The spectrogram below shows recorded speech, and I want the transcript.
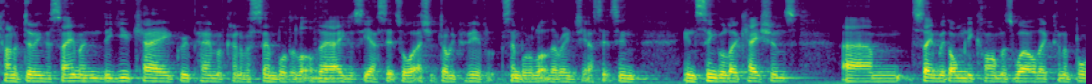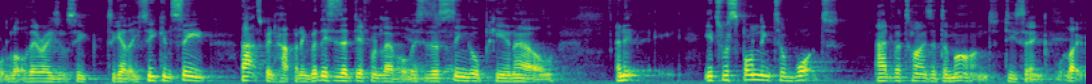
kind of doing the same, and the UK Group M have kind of assembled a lot of their agency assets, or actually WPP have assembled a lot of their agency assets in in single locations. Um, same with Omnicom as well. They've kind of brought a lot of their agency together. So you can see that's been happening, but this is a different level. Yeah, this is a right. single P and L, and it it's responding to what advertiser demand. Do you think? Like,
